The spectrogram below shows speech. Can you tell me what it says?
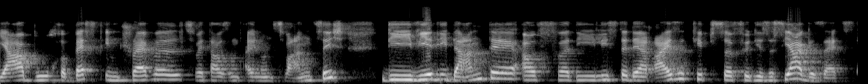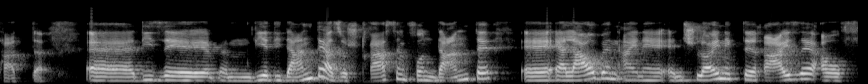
Jahrbuch Best in Travel 2021 die Viedi Dante auf die Liste der Reisetipps für dieses Jahr gesetzt hat. Äh, diese ähm, Viedi Dante, also Straßen von Dante, äh, erlauben eine entschleunigte Reise auf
